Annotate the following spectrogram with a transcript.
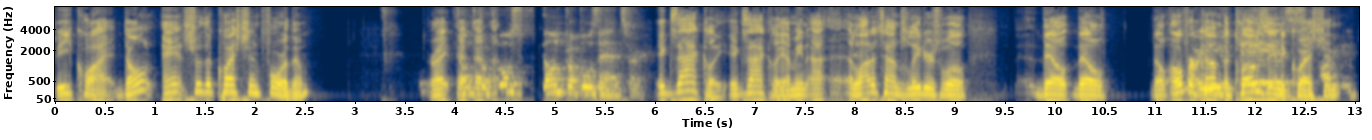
be quiet. Don't answer the question for them. Right? Don't uh, propose don't propose an answer. Exactly. Exactly. I mean, I, a lot of times leaders will they'll they'll they'll overcome the closed-ended question.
